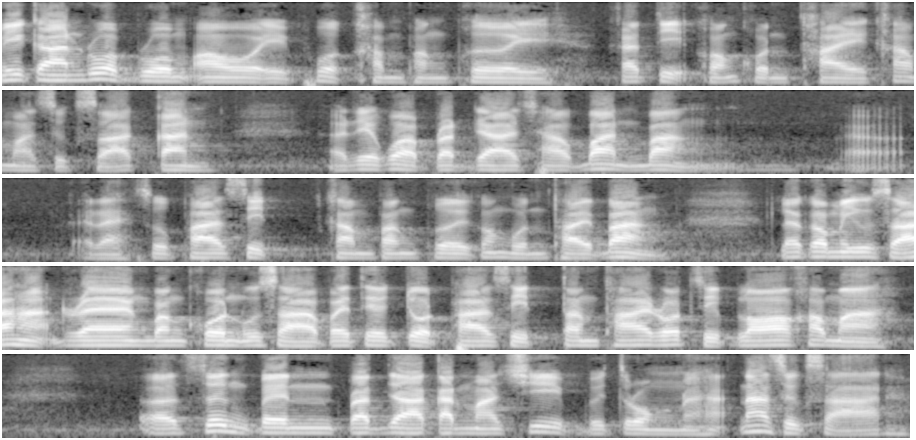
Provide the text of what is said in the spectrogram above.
มีการรวบรวมเอาไอ้พวกคำพังเพยคติของคนไทยเข้ามาศึกษากัน เรียกว่าปรัชญาชาวบ้านบ้างอะไรสุภาษิตคำพังเพยของคนไทยบ้าง แล้วก็มีอุตสาหะแรงบางคนอุตสาห์ไปเที่ยวจดภาษิตทำท้ายรถสิบล้อเข้ามา ซึ่งเป็นปรัชญาการมาชีพโดยตรงนะฮะน่าศึกษานะ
